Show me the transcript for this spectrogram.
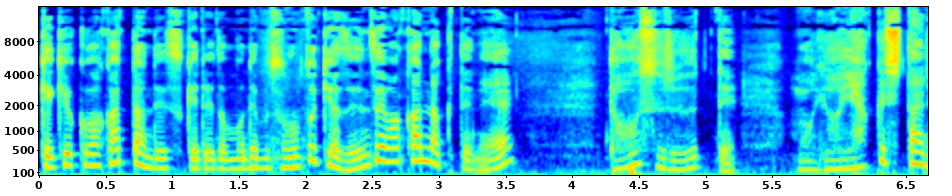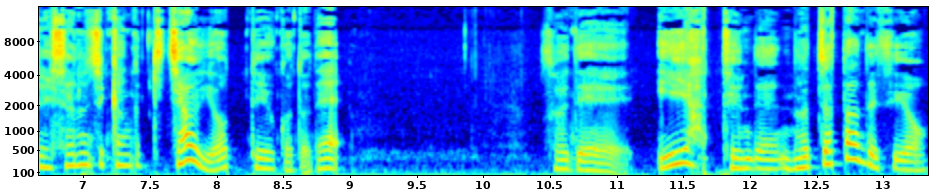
結局分かったんですけれどもでもその時は全然分かんなくてねどうするってもう予約した列車の時間が来ちゃうよっていうことでそれでいいやっていうんで乗っちゃったんですよ。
